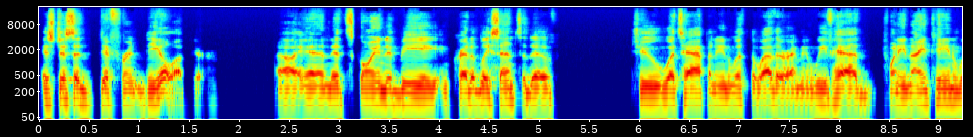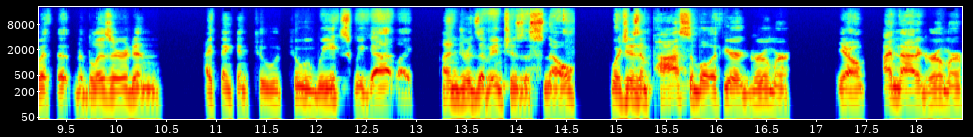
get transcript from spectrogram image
It's just a different deal up here, uh, and it's going to be incredibly sensitive to what's happening with the weather. I mean, we've had 2019 with the, the blizzard, and I think in two two weeks we got like hundreds of inches of snow, which is impossible if you're a groomer. You know, I'm not a groomer,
